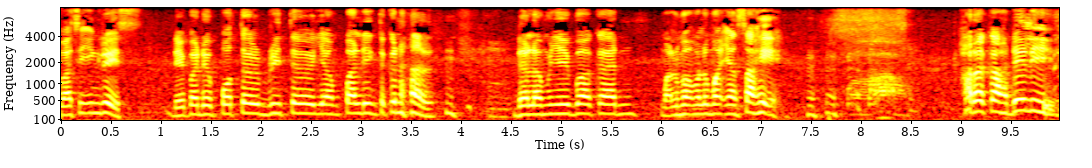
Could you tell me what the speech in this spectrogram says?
Bahasa Inggeris Daripada portal berita yang paling terkenal Dalam menyebarkan Maklumat-maklumat yang sahih. Harakah Delhi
